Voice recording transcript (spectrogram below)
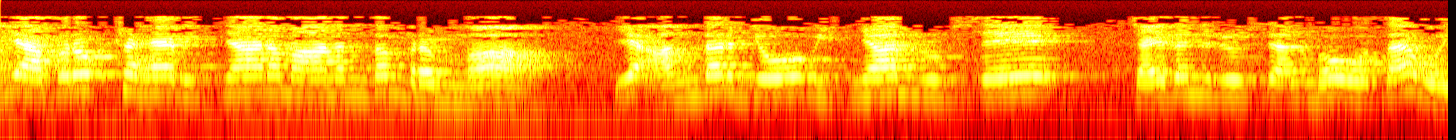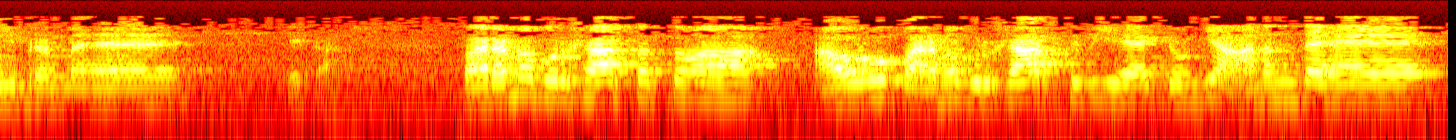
ये अपरोक्ष है विज्ञानम आनंदम ब्रह्म। ये अंदर जो विज्ञान रूप से, चैतन्य रूप से अनुभव होता है, वही ब्रह्म है। एक परम पुरुषार्थत्व और वो परम पुरुषार्थ भी है क्योंकि आनंद है।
